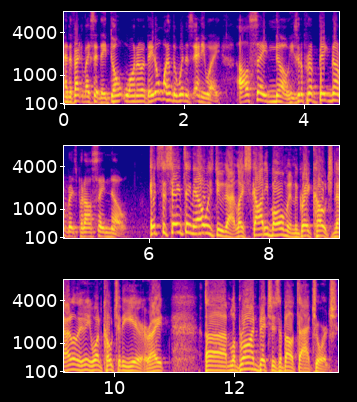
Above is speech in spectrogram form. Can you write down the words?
And the fact, that, like I said, they don't want to. They don't want him to win this anyway. I'll say no. He's going to put up big numbers, but I'll say no. It's the same thing. They always do that. Like Scotty Bowman, the great coach. Now I don't think he won Coach of the Year, right? Um, LeBron bitches about that, George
